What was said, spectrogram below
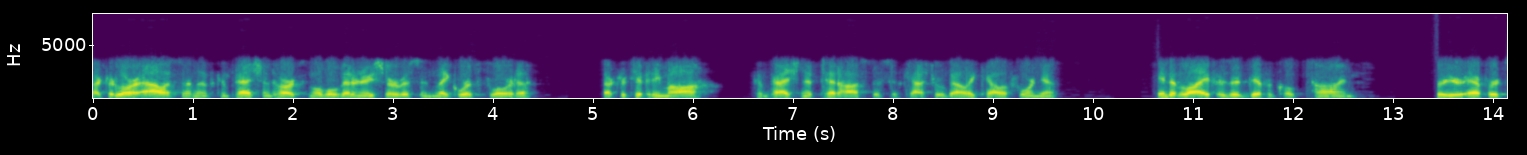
Dr. Laura Allison of Compassionate Hearts Mobile Veterinary Service in Lake Worth, Florida. Dr. Tiffany Ma, Compassionate Pet Hospice of Castro Valley, California. End of life is a difficult time. For your efforts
